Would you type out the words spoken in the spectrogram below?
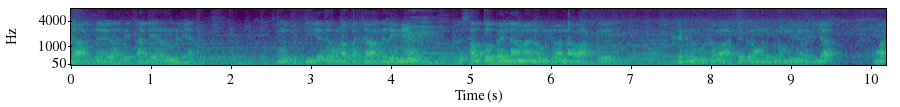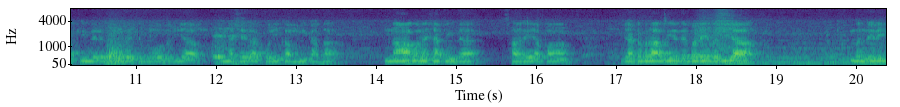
ਚਾਰਜ ਅਜੇ ਕੱਲ੍ਹ ਹੀ ਸਾਨੂੰ ਮਿਲਿਆ। ਸੌਂ ਚੁੱਕੀ ਹੈ ਤੇ ਹੁਣ ਆਪਾਂ ਚਾਰਜ ਲੈਨੇ ਆ। ਤੇ ਸਭ ਤੋਂ ਪਹਿਲਾਂ ਮੈਂ ਨੌਜਵਾਨਾਂ ਵਾਸਤੇ ਖੇਡਣ ਖੁੱਡਣ ਵਾਸਤੇ ਗਰਾਊਂਡ ਬਣਾਉਣੀ ਹੈ ਵਧੀਆ। ਬਾਕੀ ਮੇਰੇ ਪਿੰਡ ਵਿੱਚ ਬਹੁਤ ਵਧੀਆ ਨਸ਼ੇ ਦਾ ਕੋਈ ਕੰਮ ਨਹੀਂ ਕਰਦਾ। ਨਾ ਕੋਈ ਨਸ਼ਾ ਪੀਂਦਾ ਸਾਰੇ ਆਪਾਂ ਜੱਟ ਬਰਾਦਰੀ ਦੇ ਬੜੇ ਵਧੀਆ ਬੰਦੇ ਨੇ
